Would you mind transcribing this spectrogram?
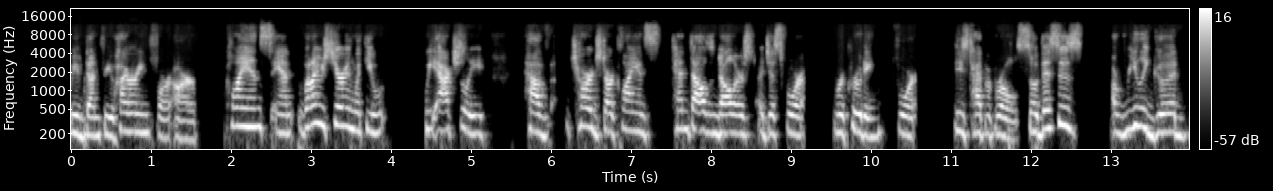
We've done for you hiring for our clients. And what I'm sharing with you we actually have charged our clients $10,000 just for recruiting for these type of roles. So this is a really good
